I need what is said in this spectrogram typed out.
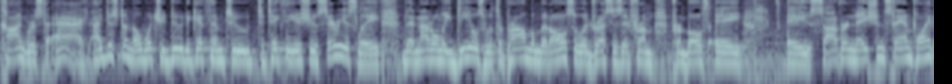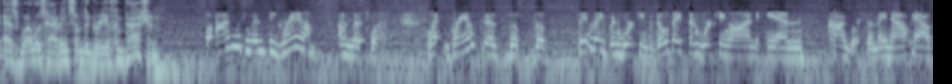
Congress to act. I just don't know what you do to get them to, to take the issue seriously that not only deals with the problem but also addresses it from from both a a sovereign nation standpoint as well as having some degree of compassion. Well, I'm with Lindsey Graham on this one. Graham says the the thing they've been working, the bill they've been working on in Congress, and they now have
